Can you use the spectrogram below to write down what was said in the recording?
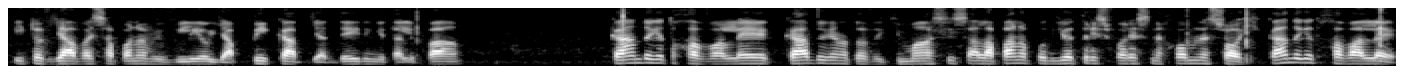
ή το διάβασες από ένα βιβλίο για pick-up, για dating κτλ. Κάντο για το χαβαλέ, κάντο για να το δοκιμάσεις, αλλά πάνω από δύο-τρεις φορές συνεχόμενες όχι. Κάντο για το χαβαλέ.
